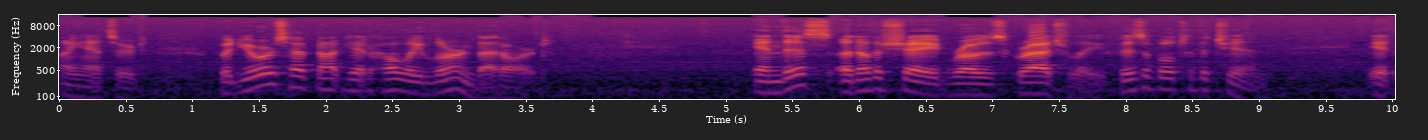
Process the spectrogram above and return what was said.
I answered. But yours have not yet wholly learned that art. In this another shade rose gradually, visible to the chin. It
